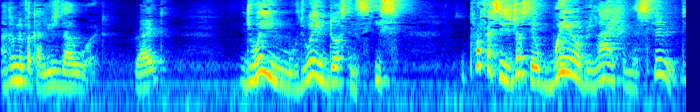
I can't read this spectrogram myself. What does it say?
I don't know if I can use that word, right? The way he moves, the way he does things is prophecy is just a way of life in the spirit.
